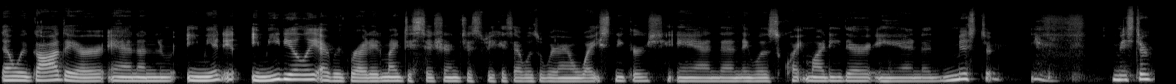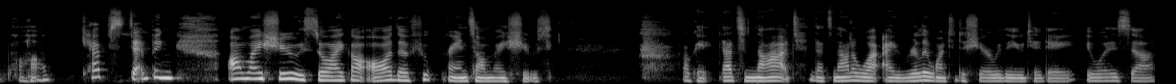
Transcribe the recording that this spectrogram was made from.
Then we got there, and then immediate, immediately I regretted my decision just because I was wearing white sneakers, and then it was quite muddy there. And Mister Mister Bob kept stepping on my shoes, so I got all the footprints on my shoes okay that's not that's not what i really wanted to share with you today. It was uh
